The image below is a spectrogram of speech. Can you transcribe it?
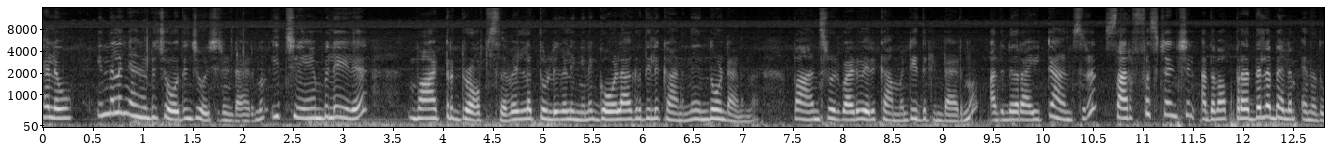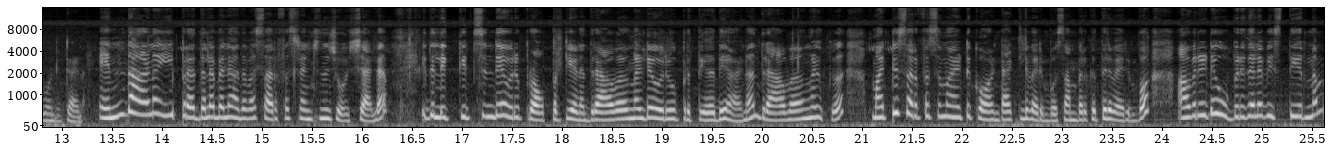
ഹലോ ഇന്നലെ ഞാനൊരു ചോദ്യം ചോദിച്ചിട്ടുണ്ടായിരുന്നു. ഈ ചേമ്പിലയിൽ വാട്ടർ ഡ്രോപ്സ് വെള്ളത്തുള്ളികൾ ഇങ്ങനെ ഗോളാകൃതിയിൽ കാണുന്നത് എന്തുകൊണ്ടാണെന്ന്. അപ്പോൾ ആൻസർ ഒരുപാട് പേര് കമന്റ് ചെയ്തിട്ടുണ്ടായിരുന്നു. അതിന്റെ റൈറ്റ് ആൻസർ സർഫസ് ടെൻഷൻ അഥവാ പ്രതലബലം എന്നതുകൊണ്ടിട്ടാണ് എന്താണ് ഈ പ്രതലബലം അഥവാ സർഫസ് ടെൻഷൻ എന്ന് ചോദിച്ചാൽ ഇത് ലിക്വിഡ്സിന്റെ ഒരു പ്രോപ്പർട്ടിയാണ് ദ്രാവകങ്ങളുടെ ഒരു പ്രത്യേകതയാണ്. ദ്രാവകങ്ങൾക്ക് മറ്റ് സർഫസുമായിട്ട് കോൺടാക്റ്റിൽ വരുമ്പോൾ സമ്പർക്കത്തിൽ വരുമ്പോൾ അവരുടെ ഉപരിതല വിസ്തീർണം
